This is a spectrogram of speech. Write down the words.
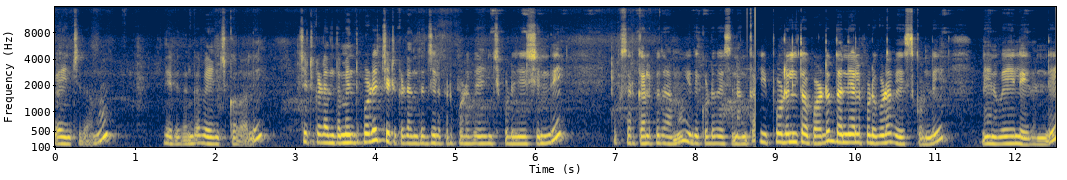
వేయించుదాము. ఈ విధంగా వేయించుకోవాలి. చిటికడంత మెంతి పొడి చిటికడంత జీలకర్ర పొడి వేయించి పొడి చేసింది. ఒకసారి కలుపుదాము. ఇది కూడా వేసినాక ఈ పొడులతో పాటు ధనియాల పొడి కూడా వేసుకోండి. నేను వేయలేదండి.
